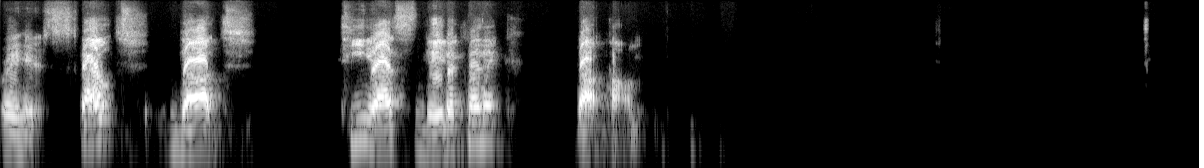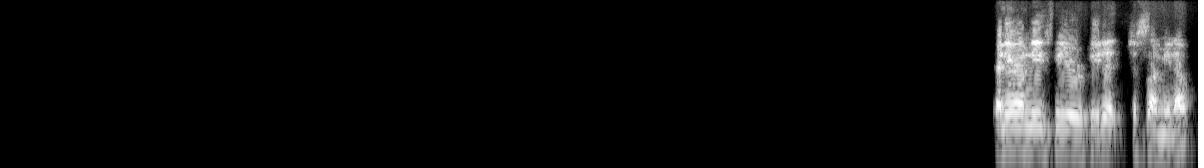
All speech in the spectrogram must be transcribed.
right here, scout.tsdataclinic.com. Anyone needs me to repeat it, just let me know.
